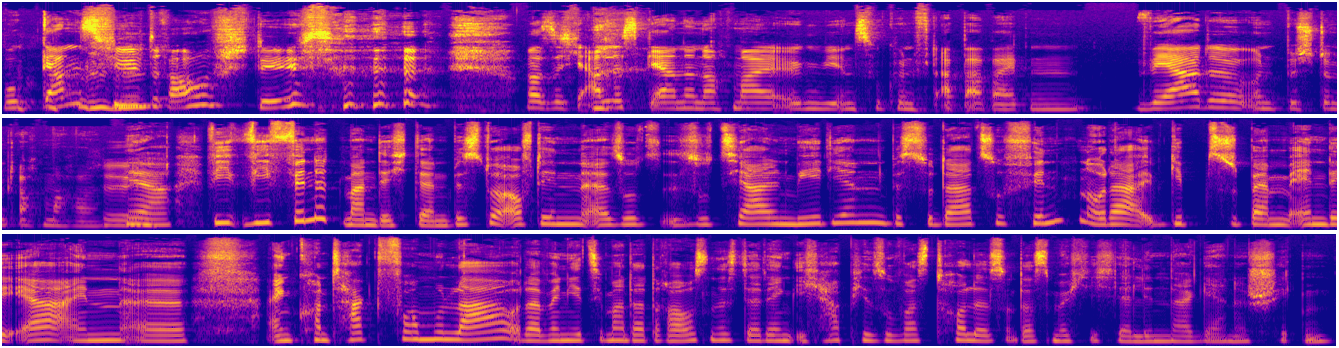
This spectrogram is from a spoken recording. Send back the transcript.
wo ganz viel draufsteht, was ich alles gerne nochmal irgendwie in Zukunft abarbeiten werde und bestimmt auch mache. Schön. Ja, wie, wie findet man dich denn? Bist du auf den äh, so, sozialen Medien, bist du da zu finden oder gibt es beim NDR ein, äh, ein Kontaktformular oder wenn jetzt jemand da draußen ist, der denkt, ich habe hier sowas Tolles und das möchte ich der Linda gerne schicken?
